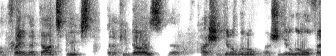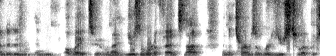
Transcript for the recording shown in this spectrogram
I'm praying that God speaks, and if He does, I should get a little I should get a little offended in, in a way too. And I use the word offense not in the terms of we're used to it, but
